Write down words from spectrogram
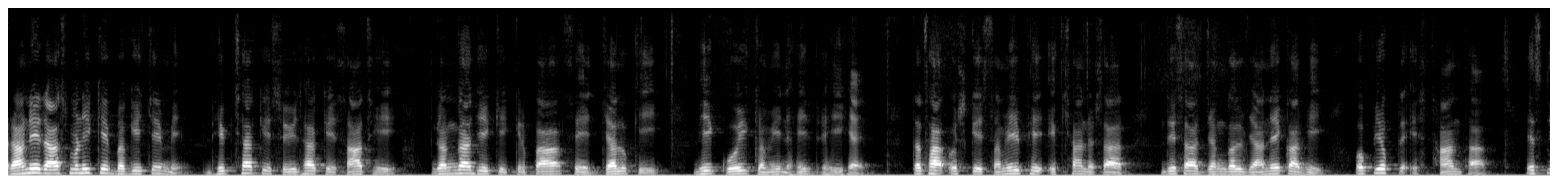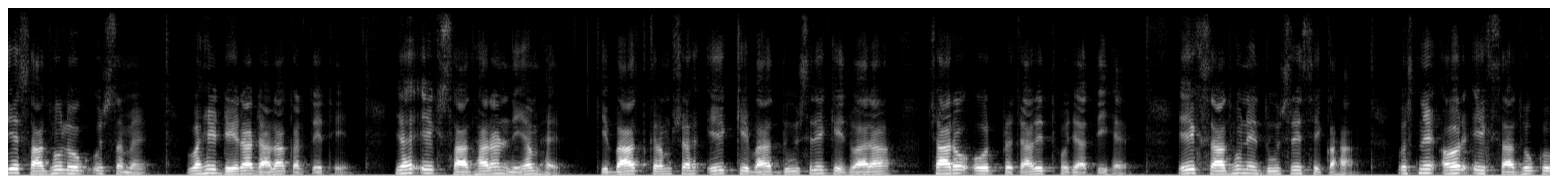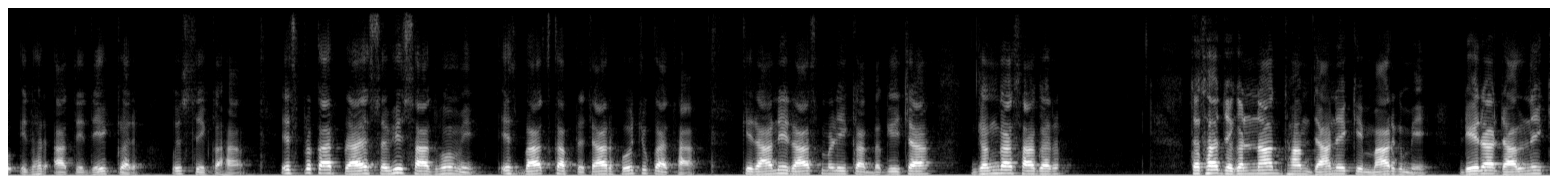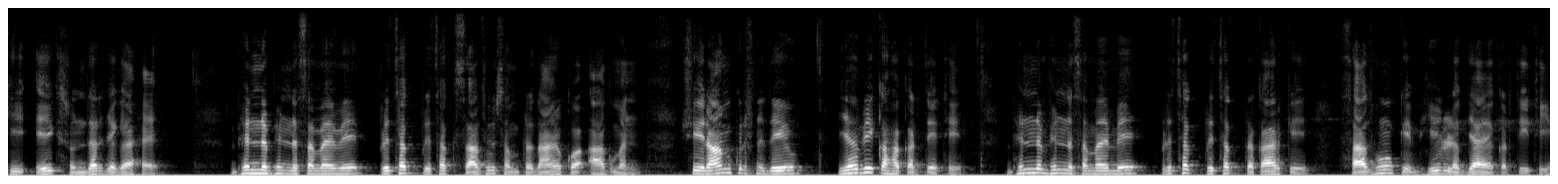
रानी रासमणी के बगीचे में भिक्षा की सुविधा के साथ ही गंगा जी की कृपा से जल की भी कोई कमी नहीं रही है तथा उसके समीप ही इच्छानुसार दिशा जंगल जाने का भी उपयुक्त स्थान था। इसलिए साधु लोग उस समय वहीं डेरा डाला करते थे। यह एक साधारण नियम है कि बात क्रमशः एक के बाद दूसरे के द्वारा चारों ओर प्रचारित हो जाती है। एक साधु ने दूसरे से कहा, उसने और एक साधु को इधर आते देखकर उससे कहा, इस प्रकार प्राय सभी साधुओं में इस बात का प्रचार हो चुका था कि रानी रासमणि का बगीचा, गंगा सागर तथा जगन्नाथ धाम जाने के मार्ग में डेरा डालने की एक सुंदर जगह है। भिन्न भिन्न समय में पृथक पृथक साधु संप्रदायों का आगमन। श्री रामकृष्ण देव यह भी कहा करते थे भिन्न भिन्न समय में पृथक पृथक प्रकार के साधुओं की भीड़ लग जाया करती थी।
